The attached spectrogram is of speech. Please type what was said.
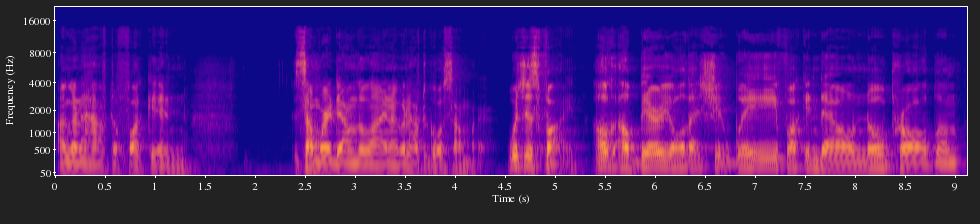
I'm gonna have to fucking. Somewhere down the line, I'm gonna have to go somewhere. Which is fine. I'll, I'll bury all that shit way fucking down, no problem.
